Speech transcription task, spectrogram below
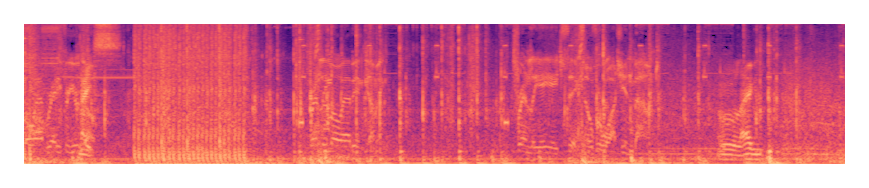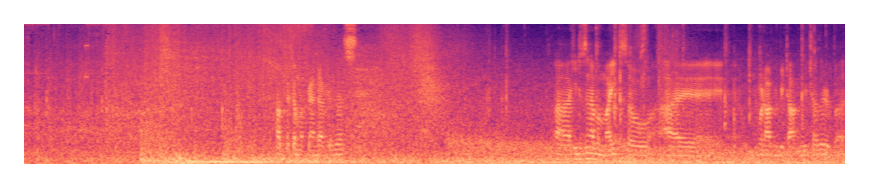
Moab ready for your zone. Nice. Friendly Moab incoming. Friendly AH-6 Overwatch inbound. Ooh, lagging. I'll pick up my friend after this. Uh, he doesn't have a mic, so I we're not gonna be talking to each other. But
